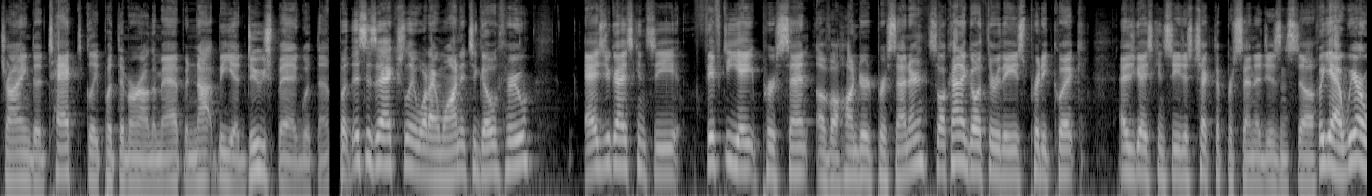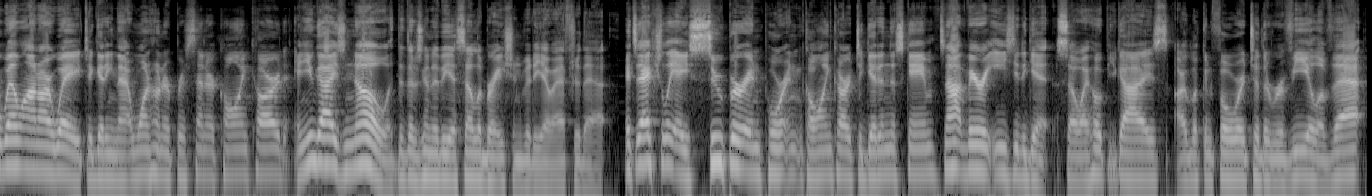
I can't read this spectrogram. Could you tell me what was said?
trying to tactically put them around the map and not be a douchebag with them. But this is actually what I wanted to go through. As you guys can see, 58% of 100 percenter. So I'll kind of go through these pretty quick. As you guys can see, just check the percentages and stuff. But yeah, we are well on our way to getting that 100 percenter calling card. And you guys know that there's going to be a celebration video after that. It's actually a super important calling card to get in this game. It's not very easy to get. So I hope you guys are looking forward to the reveal of that.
